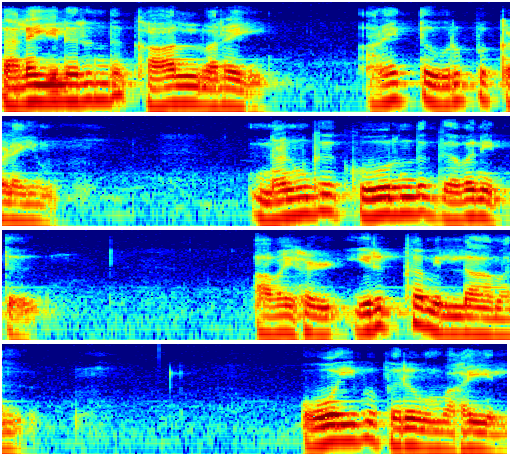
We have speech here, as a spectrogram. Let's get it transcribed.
தலையிலிருந்து கால் வரை அனைத்து உறுப்புகளையும் நன்கு கூர்ந்து கவனித்து அவைகள் இறுக்கமில்லாமல் ஓய்வு பெறும் வகையில்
